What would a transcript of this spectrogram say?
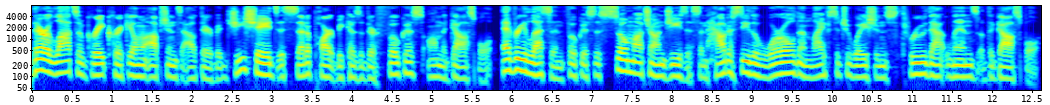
There are lots of great curriculum options out there, but G Shades is set apart because of their focus on the gospel. Every lesson focuses so much on Jesus and how to see the world and life situations through that lens of the gospel.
